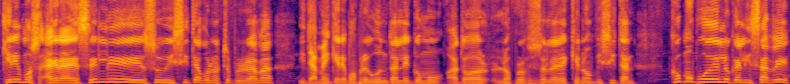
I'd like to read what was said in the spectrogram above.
queremos agradecerle su visita con nuestro programa y también queremos preguntarle como a todos los profesionales que nos visitan, ¿cómo puede localizarle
